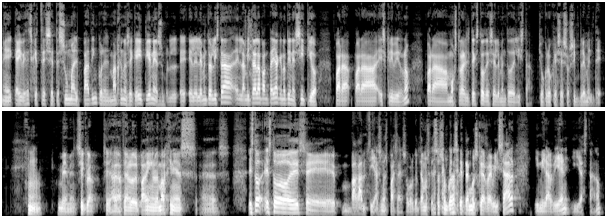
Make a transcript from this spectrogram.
eh, que hay veces que se te suma el padding con el margen, no sé qué, y tienes el, elemento de lista en la mitad de la pantalla que no tiene sitio para, para escribir, ¿no? Para mostrar el texto de ese elemento de lista. Yo creo que es eso, simplemente. Hmm. Sí, claro. Sí, al final lo del padding en el margen es, Esto, esto es eh, vagancia, si nos pasa eso, porque tenemos que, estas son cosas que tenemos que revisar y mirar bien y ya está, ¿no?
